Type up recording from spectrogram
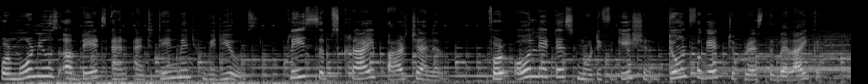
for more news updates and entertainment videos please subscribe our channel For all latest notification, don't forget to press the bell icon.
